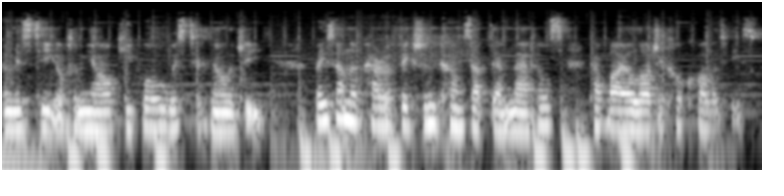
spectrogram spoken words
and mystique of the Miao people with technology, based on the parafiction concept that metals have biological qualities.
